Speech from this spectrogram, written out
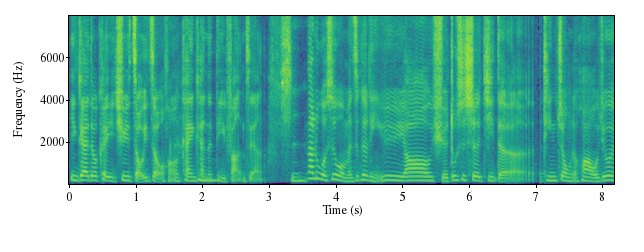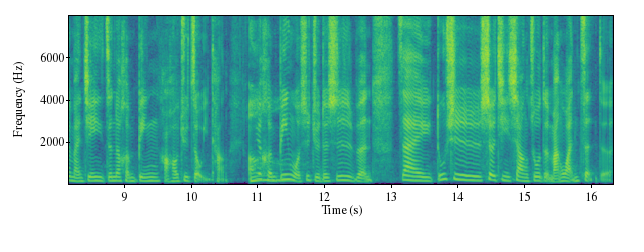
应该都可以去走一走哈，看一看的地方。这样是。那如果是我们这个领域要学都市设计的听众的话，我就会蛮建议真的横滨好好去走一趟，因为横滨我是觉得是日本在都市设计上做的蛮完整的。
